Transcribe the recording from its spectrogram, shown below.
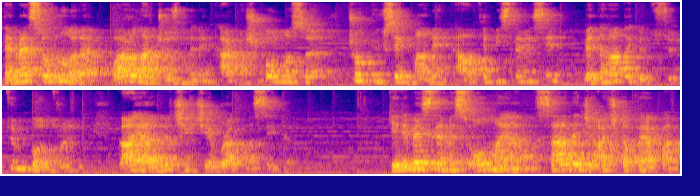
Temel sorun olarak var olan çözümlerin karmaşık olması, çok yüksek maliyetli altyapı istemesi ve daha da kötüsü tüm kontrol ve ayarları çiftçiye bırakmasıydı. Geri beslemesi olmayan, sadece aç kapa yapan,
